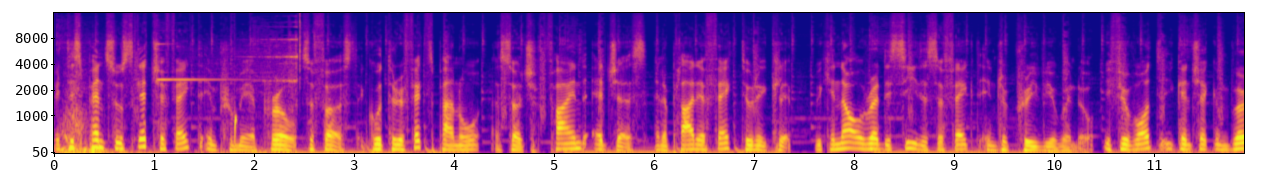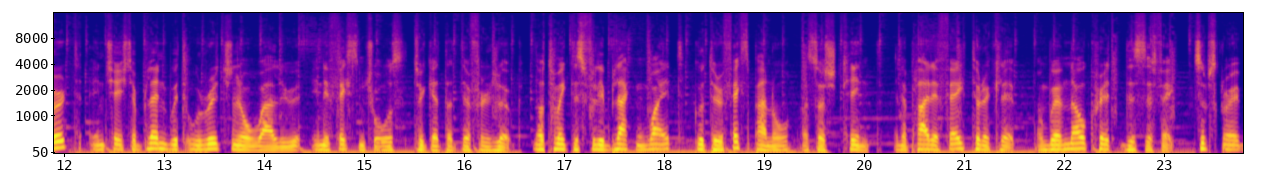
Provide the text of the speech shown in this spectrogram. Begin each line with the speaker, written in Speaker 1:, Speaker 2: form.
Speaker 1: With this pencil sketch effect in Premiere Pro. So first, go to the effects panel and search find edges and apply the effect to the clip. We can now already see this effect in the preview window. If you want, you can check invert and change the blend with original value in effects controls to get that different look. Now to make this fully black and white, go to the effects panel and search tint and apply the effect to the clip. And we have now created this effect. Subscribe.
